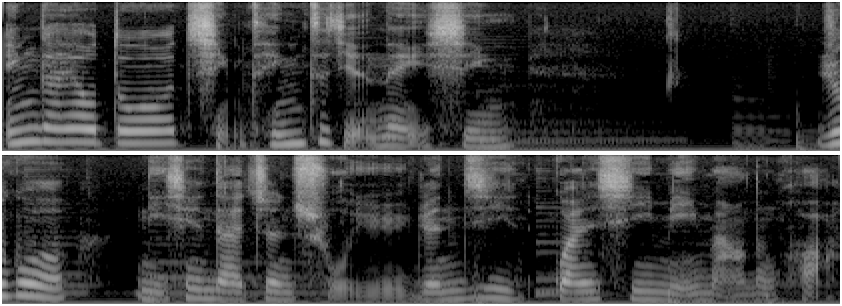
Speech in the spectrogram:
应该要多倾听自己的内心。如果你现在正处于人际关系迷茫的话，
